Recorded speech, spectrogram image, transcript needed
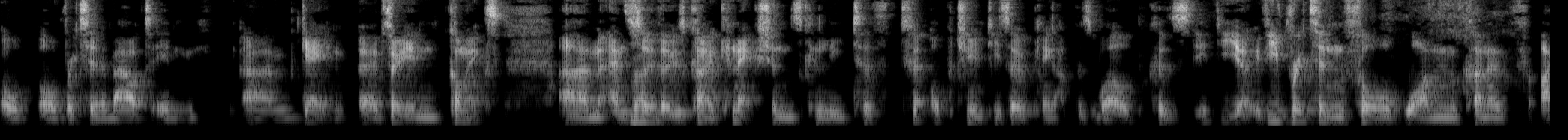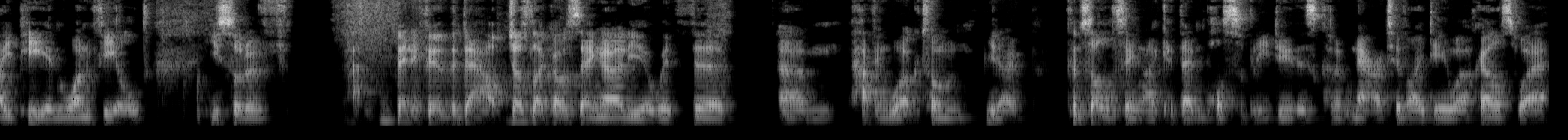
or, or written about in um, game, uh, sorry, in comics. Um, and so right. those kind of connections can lead to, to, opportunities opening up as well. Because if you know, if you've written for one kind of IP in one field, you sort of benefit of the doubt. Just like I was saying earlier with the um, having worked on you know consulting, I could then possibly do this kind of narrative idea work elsewhere.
